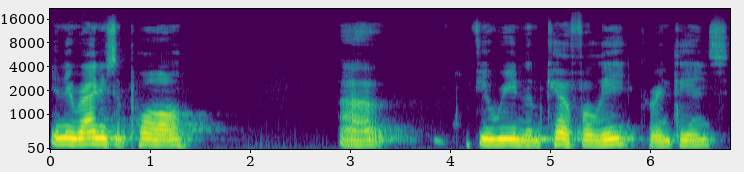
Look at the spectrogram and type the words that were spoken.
In the writings of Paul, uh, if you read them carefully, Corinthians,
